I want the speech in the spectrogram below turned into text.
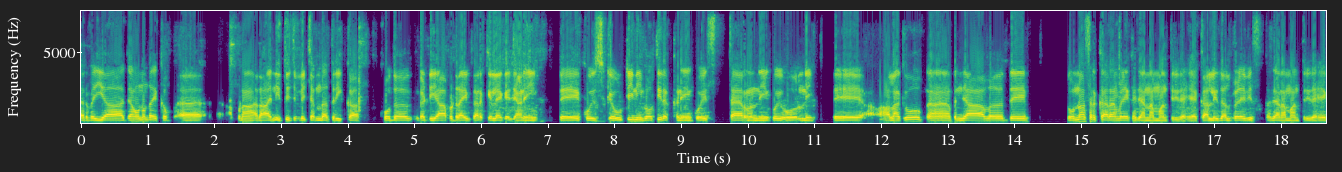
ਰਵਈਆ ਜਾਂ ਉਹਨਾਂ ਦਾ ਇੱਕ ਆਪਣਾ ਰਾਜਨੀਤੀ 'ਚ ਵਿਚਰਨ ਦਾ ਤਰੀਕਾ, ਖੁਦ ਗੱਡੀ ਆਪ ਡਰਾਈਵ ਕਰਕੇ ਲੈ ਕੇ ਜਾਣੀ ਤੇ ਕੋਈ ਸਿਕਿਉਰਿਟੀ ਨਹੀਂ ਬਹੁਤੀ ਰੱਖਣੀ, ਕੋਈ ਸਟਰਨ ਨਹੀਂ, ਕੋਈ ਹੋਰ ਨਹੀਂ। ਤੇ ਹਾਲਾਂਕਿ ਉਹ ਪੰਜਾਬ ਦੇ ਦੋਨਾਂ ਸਰਕਾਰਾਂ ਵੇਲੇ ਖਜ਼ਾਨਾ ਮੰਤਰੀ ਰਹੇ। ਅਕਾਲੀ ਦਲ ਵੇਲੇ ਵੀ ਖਜ਼ਾਨਾ ਮੰਤਰੀ ਰਹੇ।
